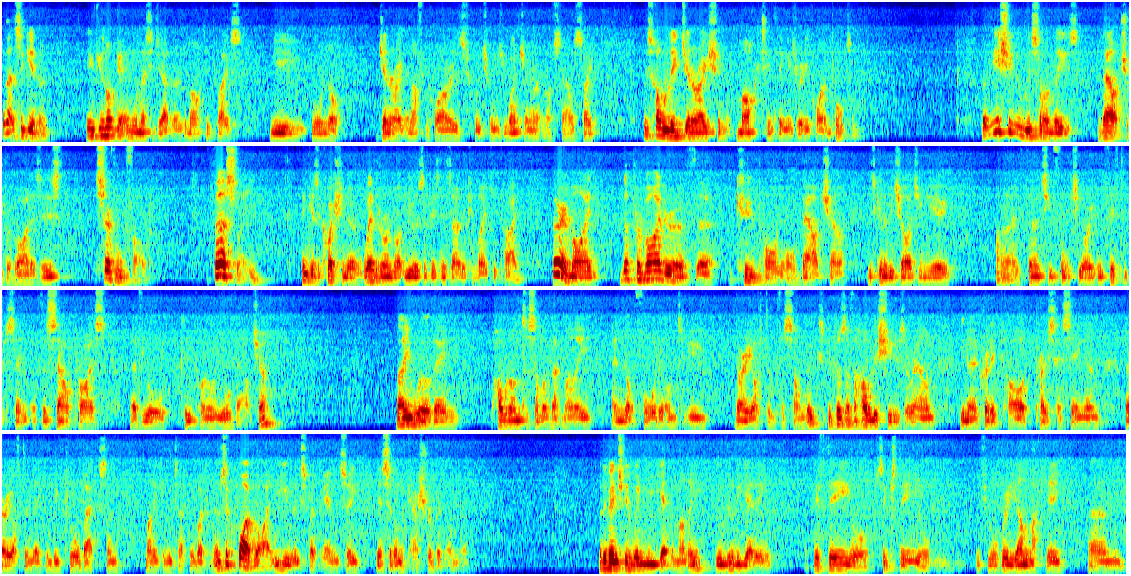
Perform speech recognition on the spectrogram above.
But that's a given. If you're not getting your message out there in the marketplace, you will not generate enough inquiries, which means you won't generate enough sales. So, this whole lead generation marketing thing is really quite important. But the issue with some of these voucher providers is several fold. Firstly, I think it's a question of whether or not you as a business owner can make it pay. Bear in mind, the provider of the coupon or voucher is going to be charging you, I don't know, 30, 40 or even 50% of the sale price of your coupon or your voucher. They will then hold on to some of that money and not forward it on to you very often for some weeks because of the whole issues around you know, credit card processing, and very often there can be clawbacks and money can be taken away from them. So quite rightly, you would expect them to you know, sit on the cash for a bit longer. But eventually, when you get the money, you're going to be getting 50 or 60, or if you're really unlucky, um,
